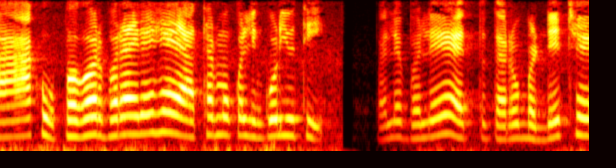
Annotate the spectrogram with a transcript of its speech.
આખું ભગર ભરાઈ રહે આ થર્મોકોલની ગોળીઓથી. ભલે ભલે તો તારો બર્થડે છે.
